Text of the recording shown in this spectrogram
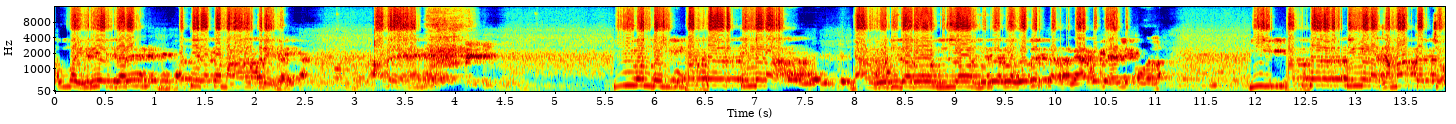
ತುಂಬಾ ಹಿರಿಯರಿದ್ದಾರೆ ಅತಿರಥ ಮಹಾರಥರ ಇದ್ದಾರೆ. ಆದ್ರೆ ಈ ಒಂದು ಇಪ್ಪತ್ತೆರಡು ತಿಂಗಳ ಯಾರು ಓದಿದಾರೋ ಇಲ್ಲೋ ಹಿರಿಯರೆಲ್ಲ ಓದಿರ್ತಾರೆ, ನಾನು ಯಾರ ಬಗ್ಗೆ ಹೇಳಲಿಕ್ಕೆ ಹೋಗಲ್ಲ. ಈ ಇಪ್ಪತ್ತೆರಡು ತಿಂಗಳ ಜಮಾ ಖರ್ಚು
